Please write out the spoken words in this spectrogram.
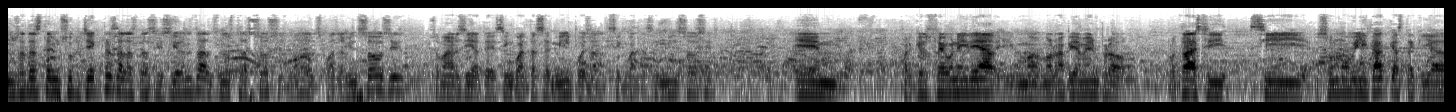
nosaltres estem subjectes a les decisions dels nostres socis, no? dels 4.000 socis, Som Energia té 57.000, doncs els 57.000 socis. Eh, perquè us feu una idea, i molt, molt ràpidament, però, però clar, si, si Som Mobilitat, que està aquí a,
